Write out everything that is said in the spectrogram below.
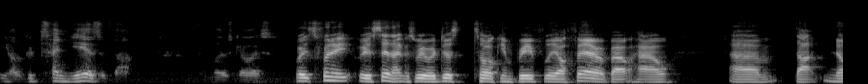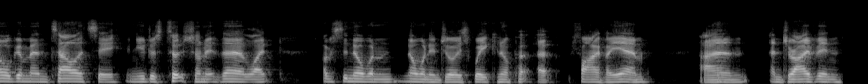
you know a good ten years of that from those guys. Well, it's funny we were saying that because we were just talking briefly off air about how um, that Noga mentality, and you just touched on it there. Like, obviously, no one no one enjoys waking up at, at five a.m. and and driving,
